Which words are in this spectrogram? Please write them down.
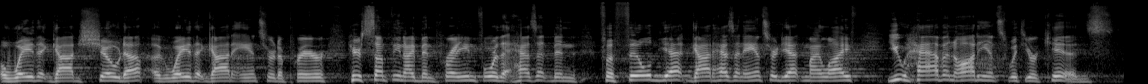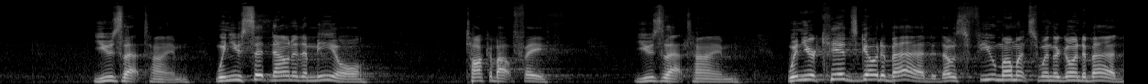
a way that God showed up, a way that God answered a prayer. Here's something I've been praying for that hasn't been fulfilled yet, God hasn't answered yet in my life. You have an audience with your kids. Use that time. When you sit down at a meal, talk about faith. Use that time. When your kids go to bed, those few moments when they're going to bed,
